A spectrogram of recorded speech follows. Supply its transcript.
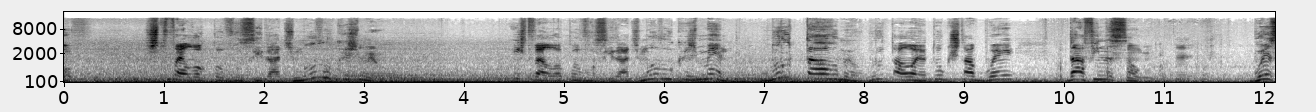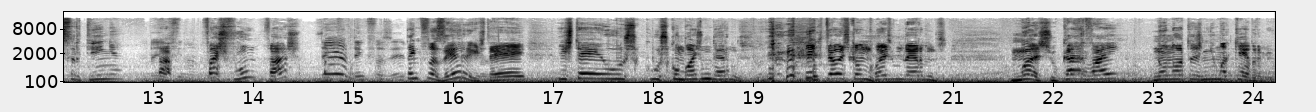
Ouve, isto vai logo para velocidades malucas, meu. Isto vai logo para velocidades malucas, man. Brutal, meu, brutal. Olha, estou a gostar bué da afinação, meu. É. Bué certinha. Afinado. faz fumo, faz. Tem, tem que fazer. Tem que fazer, isto é, isto é os, os comboios modernos. isto é os comboios modernos. Mas o carro vai, não notas nenhuma quebra, meu.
